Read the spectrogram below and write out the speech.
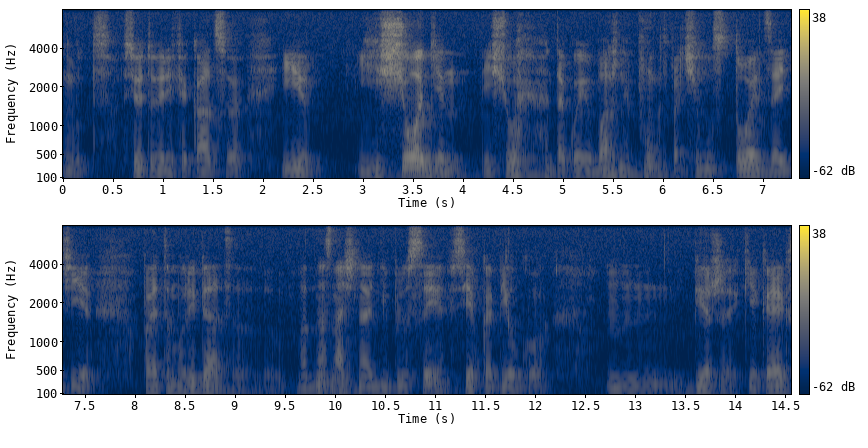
вот всю эту верификацию. И еще один, еще такой важный пункт, почему стоит зайти. Поэтому, ребят, однозначно одни плюсы, все в копилку биржи KickX.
